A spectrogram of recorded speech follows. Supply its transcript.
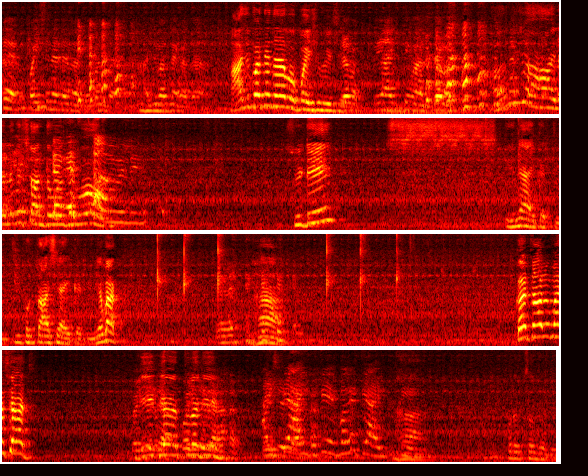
कर पैसे नाही देणार तू. अजिबात नाही करणार. अजिबात नाही द्या भाऊ पैसे हे पैसे बघ, ती ऐकते माझं, हे बघ. हा, लगेच शांत बोलते लगेच भाऊ. थांबली. स्वीटी हिने ऐकत ती ती फक्त अशी ऐकत हे बघ. हा. कर चालू मसाज तुला पैसे दे. द्या. ऐकते ऐकते बघा ती ऐकते हा. परत चालू झाली.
